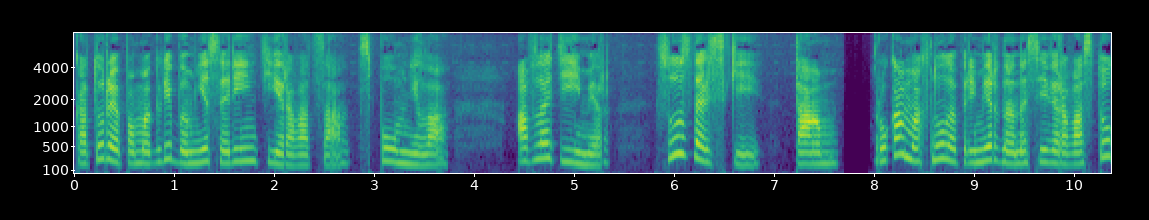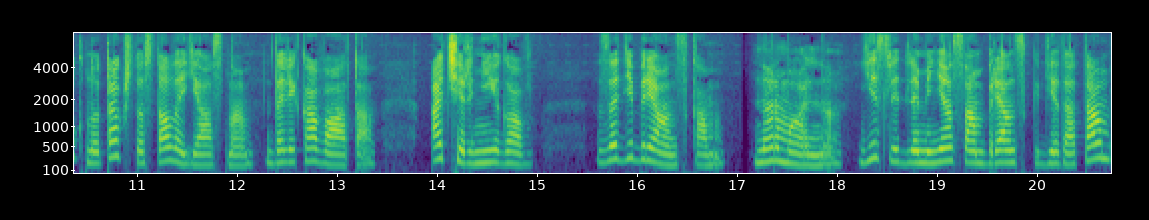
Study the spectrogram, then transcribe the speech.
которые помогли бы мне сориентироваться. Вспомнила. А Владимир? Суздальский? Там. Рука махнула примерно на северо-восток, но так, что стало ясно. Далековато. А Чернигов? За Дебрянском. Нормально. Если для меня сам Брянск где-то там,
